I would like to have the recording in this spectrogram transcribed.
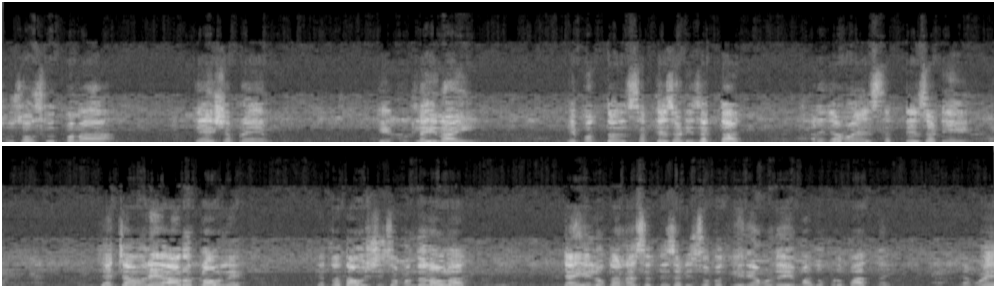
सुसंस्कृतपणा देशप्रेम हे कुठलंही नाही हे फक्त सत्तेसाठी जगतात. आणि त्यामुळे सत्तेसाठी ज्याच्यावर हे आरोप लावले त्याचा दाऊशी संबंध लावलात त्याही लोकांना सत्तेसाठी सोबत घेण्यामध्ये हे माझं पुढं पाहत नाही. त्यामुळे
